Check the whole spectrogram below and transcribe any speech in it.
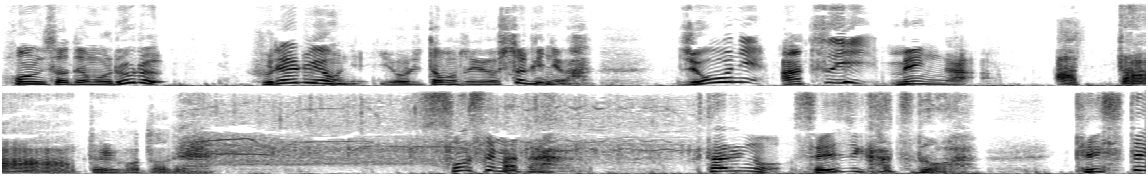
本書でもルル、触れるように頼朝と義時には情に熱い面があったということで、そしてまた、二人の政治活動は、決して、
